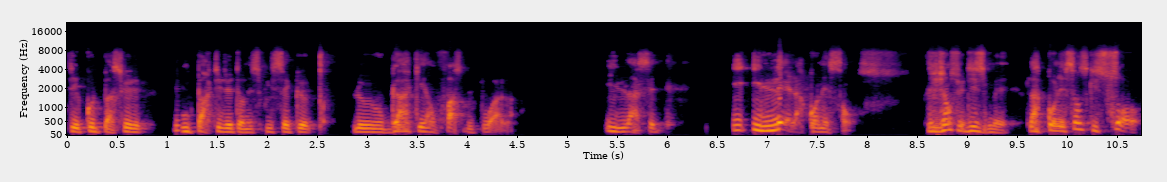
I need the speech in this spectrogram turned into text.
Tu écoutes parce que une partie de ton esprit, c'est que le gars qui est en face de toi, là, il, a cette, il, est la connaissance. Les gens se disent, mais la connaissance qui sort,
